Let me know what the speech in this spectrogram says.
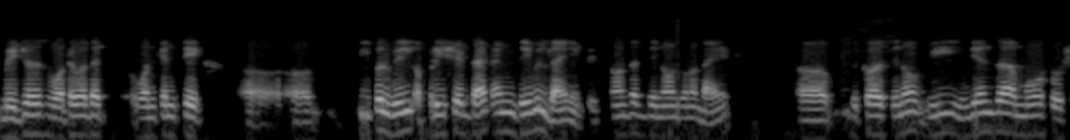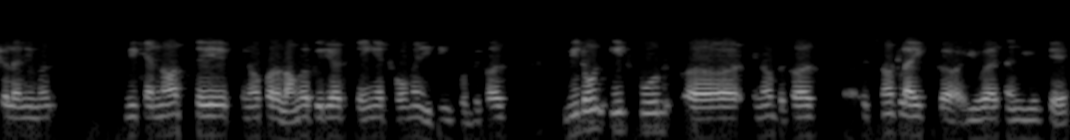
measures whatever that one can take. Uh, uh, people will appreciate that and they will dine it. It's not that they're not gonna dine it. Uh, because you know we Indians are more social animals. We cannot stay you know for a longer period staying at home and eating food because we don't eat food uh, you know because it's not like uh, US and UK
